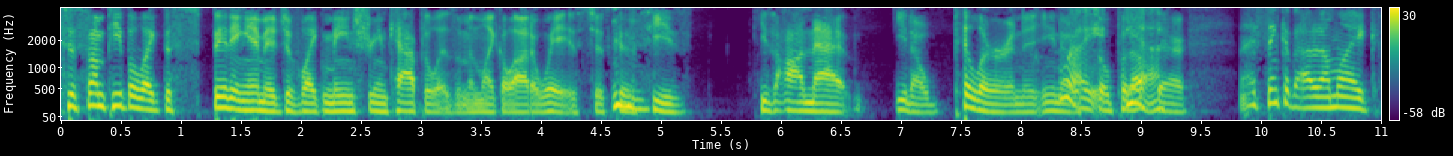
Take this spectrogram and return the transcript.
to some people like the spitting image of like mainstream capitalism in like a lot of ways, just because Mm-hmm. he's he's on that you know pillar and you know Right, so put yeah. up there. And I think about it, I'm like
